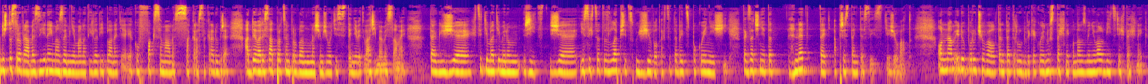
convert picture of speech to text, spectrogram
když to srovnáme s jinýma zeměma na této planetě, jako fakt se máme sakra, sakra dobře. A 90% problémů v našem životě si stejně vytváříme my sami. Takže chci tím letím jenom říct, že jestli chcete zlepšit svůj život a chcete být spokojenější, tak začněte hned teď a přestaňte si stěžovat. On nám i doporučoval, ten Petr Ludvík, jako jednu z technik, on tam zmiňoval víc těch technik,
